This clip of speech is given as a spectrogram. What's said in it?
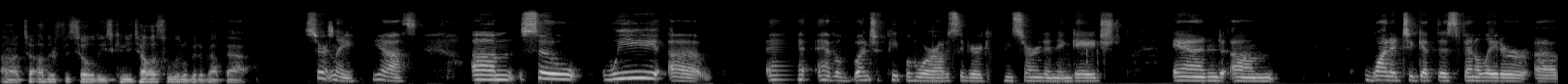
uh, to other facilities. Can you tell us a little bit about that? Certainly, yes. Um, so we uh, have a bunch of people who are obviously very concerned and engaged and um, wanted to get this ventilator uh,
